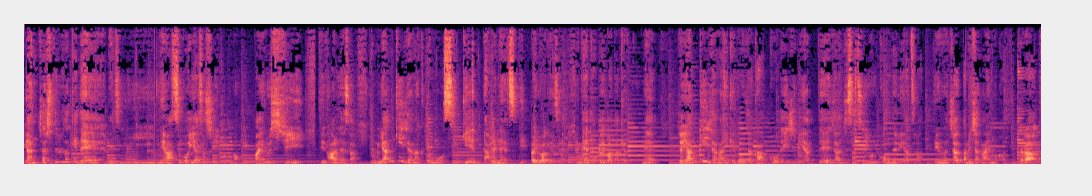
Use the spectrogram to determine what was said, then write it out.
やんちゃしてるだけで、別に根はすごい優しい子とかもいっぱいいるし、っていうのあるじゃないですか。でもヤンキーじゃなくても、すっげえダメなやつっていっぱいいるわけですよ。ね、例えばだけどね、じゃあヤンキーじゃないけど、じゃあ学校でいじめやって、じゃあ自殺に追い込んでる奴らっていうのは、じゃあダメじゃないのかって言ったら、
